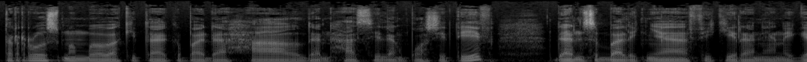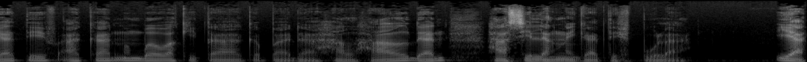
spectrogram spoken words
terus membawa kita kepada hal dan hasil yang positif dan sebaliknya pikiran yang negatif akan membawa kita kepada hal-hal dan hasil yang negatif pula. Ya,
